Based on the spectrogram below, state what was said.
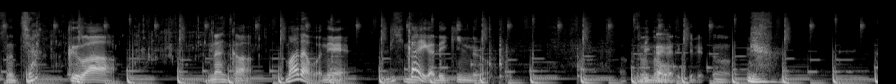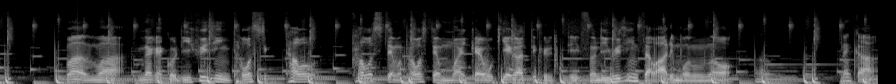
そのジャックは、なんか、まだはね、理解ができんのよ。その理解ができる。うん。まあまあ、なんかこう理不尽倒し倒倒しても倒しても毎回起き上がってくるっていうその理不尽さはあるものの、なんか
